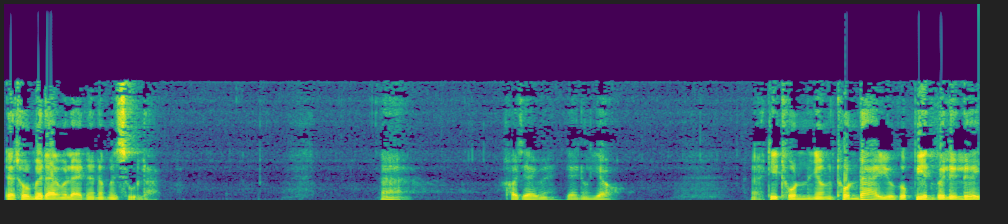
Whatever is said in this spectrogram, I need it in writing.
แต่ทนไม่ได้เมื่อไหร่นั่นมันสุดละอ่า เข้าใจไหมยายนงยาว ที่ทนยังทนได้อยู่ก็เปลี่ยนไปเรื่อย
